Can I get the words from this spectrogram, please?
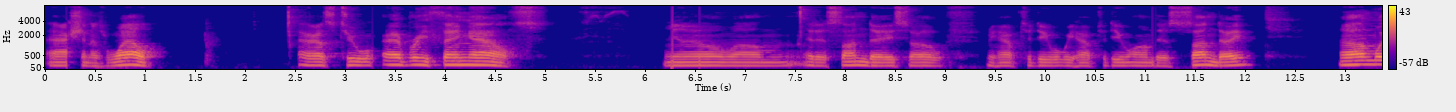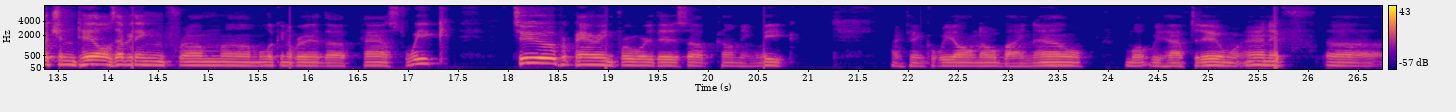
action as well as to everything else. You know, um, it is Sunday, so we have to do what we have to do on this Sunday, um, which entails everything from um, looking over the past week to preparing for this upcoming week. I think we all know by now what we have to do, and if uh,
